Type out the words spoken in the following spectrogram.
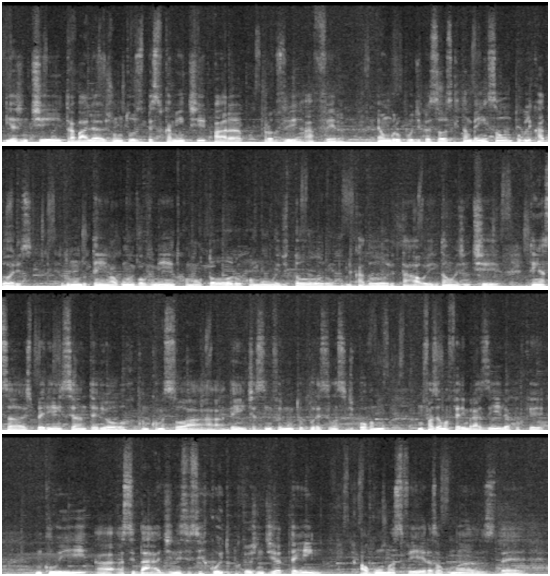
e a gente trabalha juntos especificamente para produzir a feira. É um grupo de pessoas que também são publicadores. Todo mundo tem algum envolvimento como autor, ou como editor, ou publicador e tal. Então a gente tem essa experiência anterior. Quando começou a, a Date, assim, foi muito por esse lance de, pô, vamos, vamos fazer uma feira em Brasília, porque incluir a, a cidade nesse circuito, porque hoje em dia tem algumas feiras, algumas é,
